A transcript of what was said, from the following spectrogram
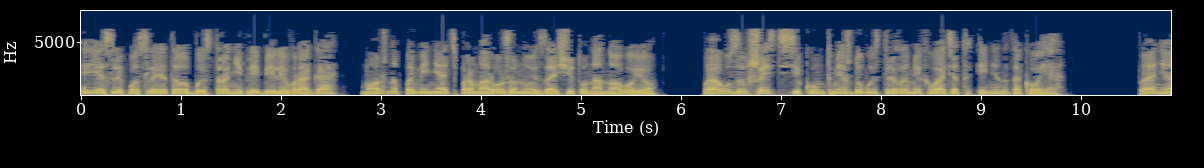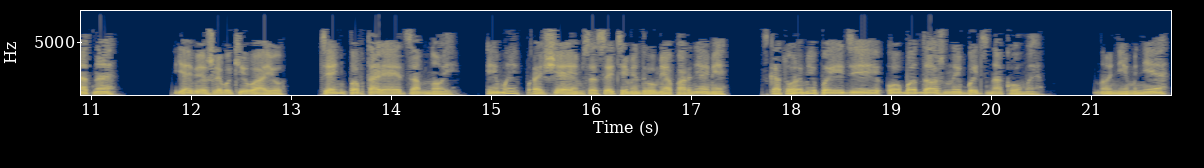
и если после этого быстро не прибили врага, можно поменять промороженную защиту на новую. Паузы в шесть секунд между выстрелами хватит и не на такое. Понятно. Я вежливо киваю, тень повторяет за мной, и мы прощаемся с этими двумя парнями, с которыми, по идее, оба должны быть знакомы. Но ни мне,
